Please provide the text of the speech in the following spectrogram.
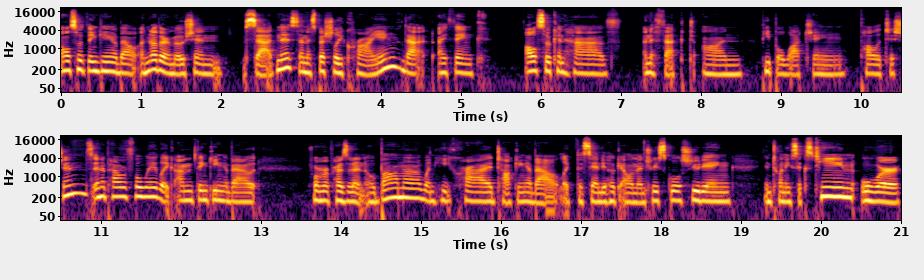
also thinking about another emotion sadness and especially crying that I think also can have an effect on people watching politicians in a powerful way. Like I'm thinking about former President Obama when he cried talking about like the Sandy Hook Elementary School shooting in 2016 or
